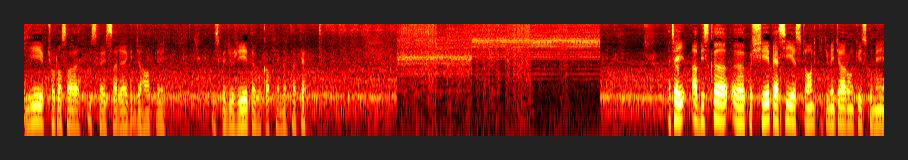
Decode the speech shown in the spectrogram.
یہ ایک چھوٹا سا اس کا حصہ رہ گیا جہاں پہ اس کا جو ریت ہے وہ کافی اندر تک ہے۔ اچھا اب اس کا کچھ شیپ ایسی ہے سٹون کی کہ میں چاہ رہا ہوں کہ اس کو میں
